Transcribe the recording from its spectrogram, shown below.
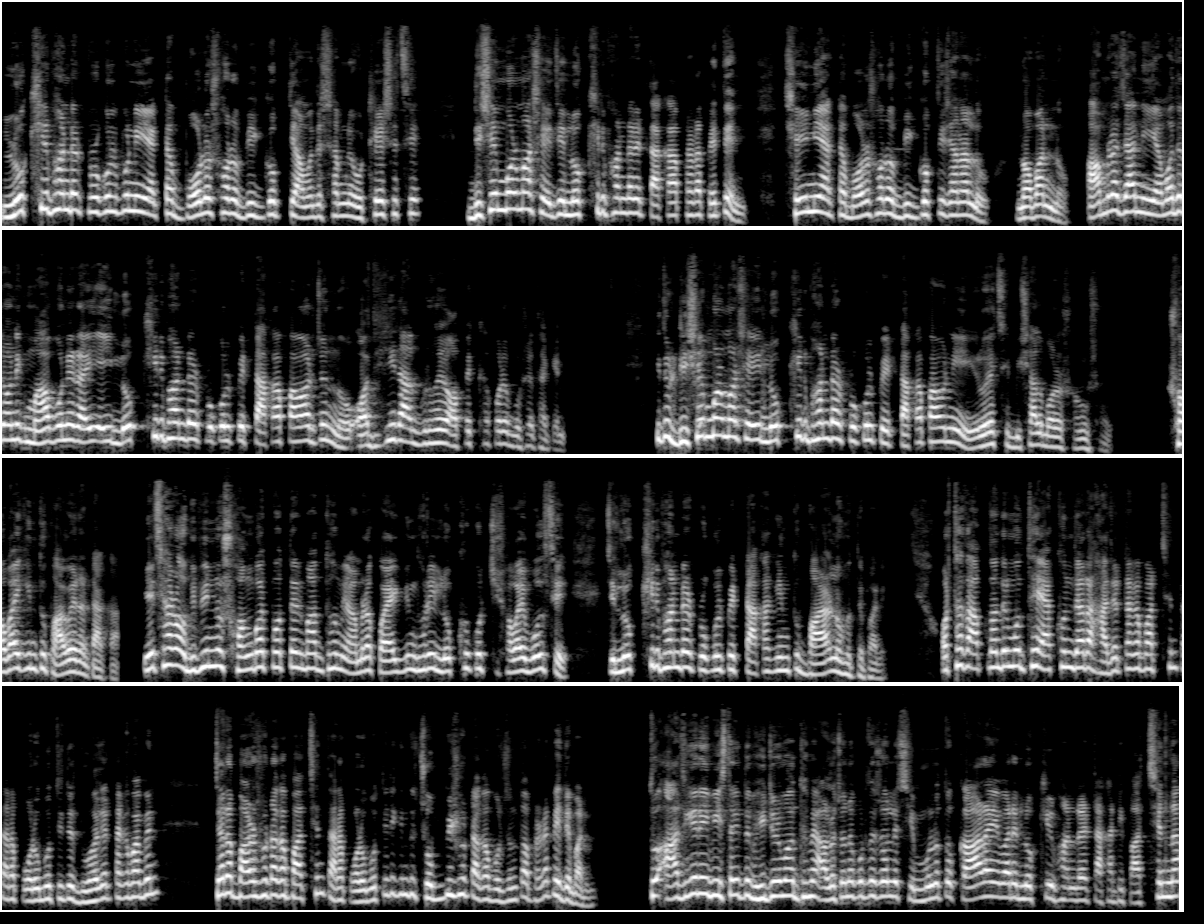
লক্ষ্মীর ভান্ডার প্রকল্প নিয়ে একটা বড় সড়ো বিজ্ঞপ্তি আমাদের সামনে উঠে এসেছে। ডিসেম্বর মাসে যে লক্ষ্মীর ভান্ডারের টাকা আপনারা পেতেন, সেই নিয়ে একটা বড় সড়ো বিজ্ঞপ্তি জানালো নবান্ন। আমরা জানি আমাদের অনেক মা বোনেরাই এই লক্ষ্মীর ভান্ডার প্রকল্পের টাকা পাওয়ার জন্য অধীর আগ্রহে অপেক্ষা করে বসে থাকেন। কিন্তু ডিসেম্বর মাসে এই লক্ষ্মীর ভান্ডার প্রকল্পের টাকা পাওয়া নিয়ে রয়েছে বিশাল বড় সংশয়। সবাই কিন্তু পাবে না টাকা। এছাড়াও বিভিন্ন সংবাদপত্রের মাধ্যমে আমরা কয়েকদিন ধরেই লক্ষ্য করছি, সবাই বলছে যে লক্ষ্মীর ভান্ডার প্রকল্পের টাকা কিন্তু বাড়ানো হতে পারে। অর্থাৎ আপনাদের মধ্যে এখন যারা হাজার টাকা পাচ্ছেন, তারা পরবর্তীতে দু হাজার টাকা পাবেন। যারা বারোশো টাকা পাচ্ছেন, তারা পরবর্তীতে কিন্তু চব্বিশশো টাকা পর্যন্ত আপনারা পেতে পারেন। তো আজকের এই বিস্তারিত ভিডিওর মাধ্যমে আলোচনা করতে চলেছি, মূলত কারা এবারে লক্ষ্মীর ভান্ডারের টাকাটি পাচ্ছেন না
